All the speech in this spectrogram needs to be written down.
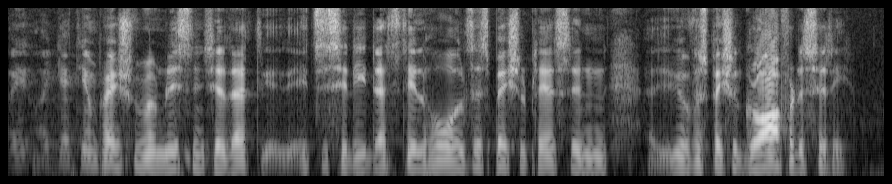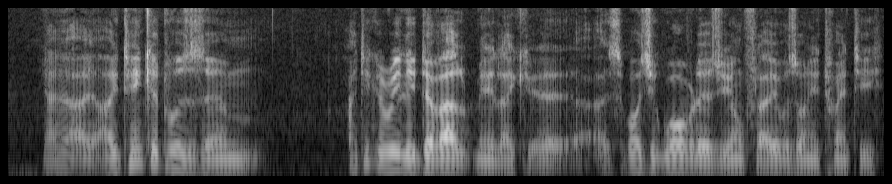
I, I, get the impression from listening to that it's a city that still holds a special place in. Uh, you have a special graw for the city. Yeah, I, I think it was. Um, I think it really developed me. Like uh, I suppose you go over there as a young fella. I was only twenty,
